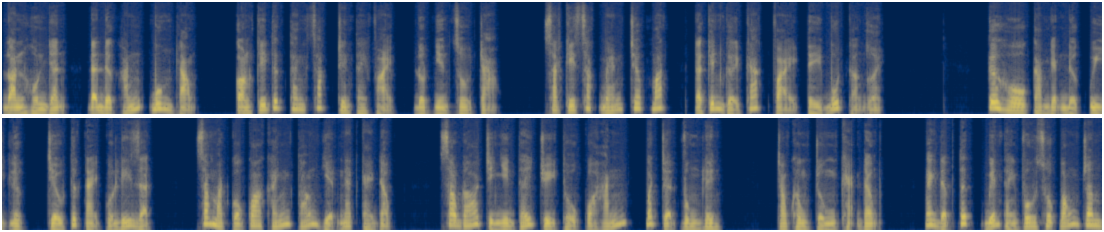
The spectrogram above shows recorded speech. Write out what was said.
Đoạn hồn nhận đã được hắn buông lỏng, còn ký thức thanh sắc trên tay phải đột nhiên sôi trào. Sát khí sắc bén chớp mắt đã khiến người khác phải tê bút cả người. Cơ hồ cảm nhận được ủy lực chiêu thức này của Lý Giật, sắc mặt của Qua Khánh thoáng hiện nét cay độc. Sau đó chỉ nhìn thấy trùy thủ của hắn bất chợt vung lên. Trong không trung khẽ động, ngay lập tức biến thành vô số bóng râm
